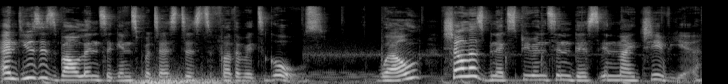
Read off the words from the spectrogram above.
and uses violence against protesters to further its goals. Well, Shell has been experiencing this in Nigeria.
